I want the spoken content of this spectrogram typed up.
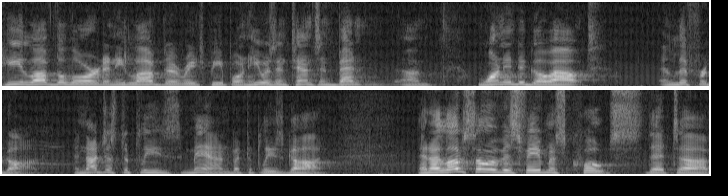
he loved the Lord and he loved to reach people and he was intense and bent, um, wanting to go out and live for God. And not just to please man, but to please God. And I love some of his famous quotes that uh,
